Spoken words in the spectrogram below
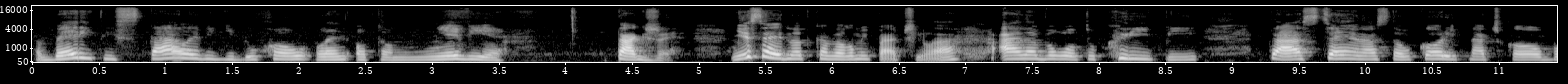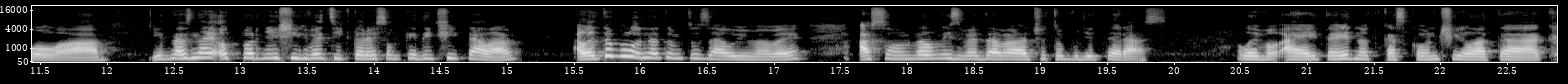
Verity stále vidí duchov, len o tom nevie. Takže, mne sa jednotka veľmi páčila, ale bolo to creepy. Tá scéna s tou korytnačkou bola jedna z najodpornejších vecí, ktoré som kedy čítala. Ale to bolo na tomto zaujímavé a som veľmi zvedavá, čo to bude teraz. Lebo aj tá jednotka skončila tak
